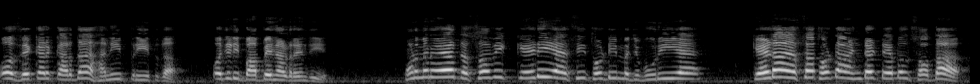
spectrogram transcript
ਉਹ ਜ਼ਿਕਰ ਕਰਦਾ ਹਨੀਪ੍ਰੀਤ ਦਾ। ਉਹ ਜਿਹੜੀ ਬਾਬੇ ਨਾਲ ਰਹਿੰਦੀ ਹੈ। ਹੁਣ ਮੈਨੂੰ ਇਹ ਦੱਸੋ ਵੀ ਕਿਹੜੀ ਐਸੀ ਤੁਹਾਡੀ ਮਜਬੂਰੀ ਹੈ? ਕਿਹੜਾ ਐਸਾ ਤੁਹਾਡਾ ਅੰਡਰ ਟੇਬਲ ਸੌਦਾ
